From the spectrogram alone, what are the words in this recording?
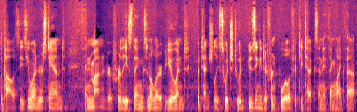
the policies you understand and monitor for these things and alert you and potentially switch to using a different pool if it detects anything like that.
